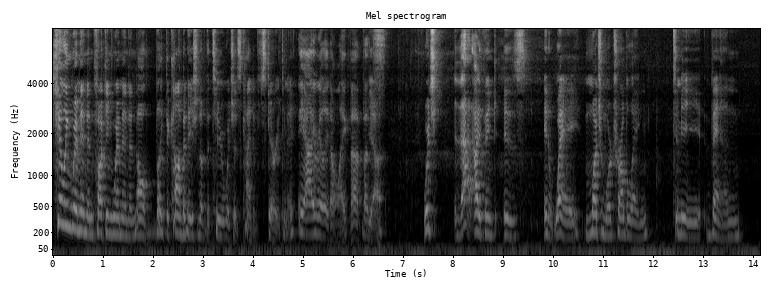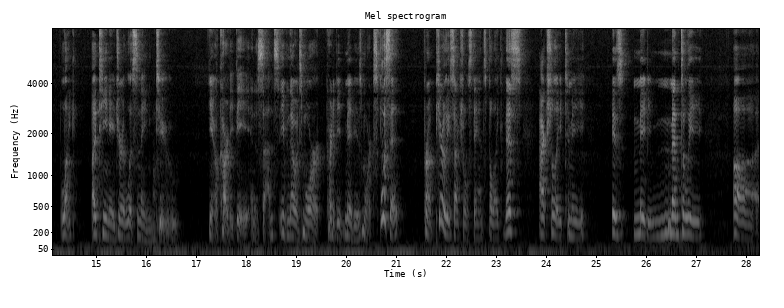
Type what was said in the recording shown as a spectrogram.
killing women and fucking women and all like the combination of the two, which is kind of scary to me. yeah, I really don't like that. That's. Yeah. Which that I think is in a way much more troubling to me than like a teenager listening to you know Cardi B in a sense, even though it's more Cardi B maybe is more explicit from a purely sexual stance, but like this actually to me is maybe mentally uh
